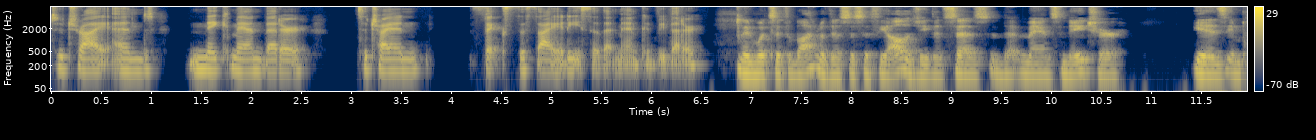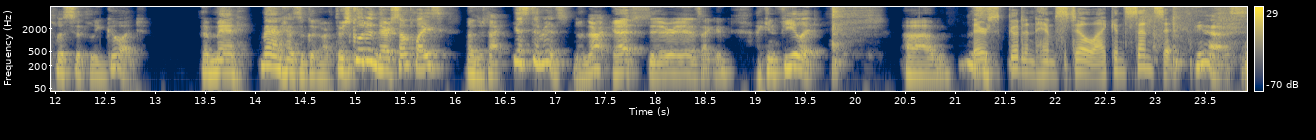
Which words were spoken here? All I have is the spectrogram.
to try and make man better, to try and fix society so that man could be better. And what's at the bottom of this is a theology that says that man's nature is implicitly good. The man man has a good heart. There's good in there someplace. No, there's not. Yes, there is. No, not. Yes, there is. I can I can feel it. Um, There's is, good in him still. I can sense it. Yes.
